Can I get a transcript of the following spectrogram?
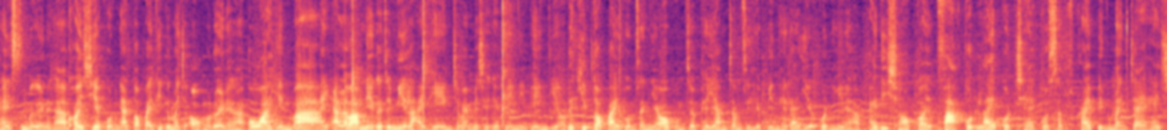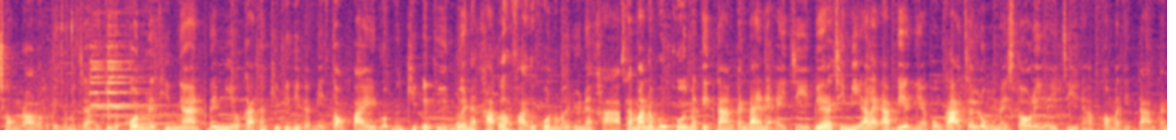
ให้เสมอนะครับคอยเชียร์ผลงานต่อไปที่กำลังจะออกมาด้วยนะครับเพราะว่าเห็นว่าในอัลบั้มนี้ก็จะมีหลายเพลงใช่ไหมไม่ใช่แค่เพลงนี้เพลงเดียวและคลิปต่อไปผมสัญญาว่าผมจะพยายามจำศิลปินให้ได้เยอะกว่านี้นะครับใครที่ชอบก็ฝากกดไลค์กดแชร์กด subscribe เป็นกำลังใจให้ช่องเราแล้วก็เป็นกำลังใจให้ทุกคนและทีมงานได้มีโอกาสทำคลิปดีๆแบบนี้ต่อไปรวมถึงคลิปอื่นๆด้วยนะครับก็ต้องฝากทุกคนเอาไว้ด้วยนะครับสามารถมาพูดคุยมาติดตามกันได้ใน IG เวลาที่มีอะไรอัปเดตเนี้ยผมก็อาจจะลงในสตอรี่ไอจีนะครับ ก็มาติดตามกัน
